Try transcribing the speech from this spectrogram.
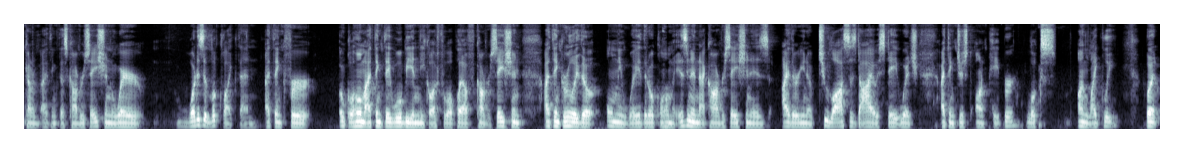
kind of I think this conversation where what does it look like then? I think for Oklahoma, I think they will be in the college football playoff conversation. I think really the only way that Oklahoma isn't in that conversation is either, you know, two losses to Iowa State, which I think just on paper looks unlikely. But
